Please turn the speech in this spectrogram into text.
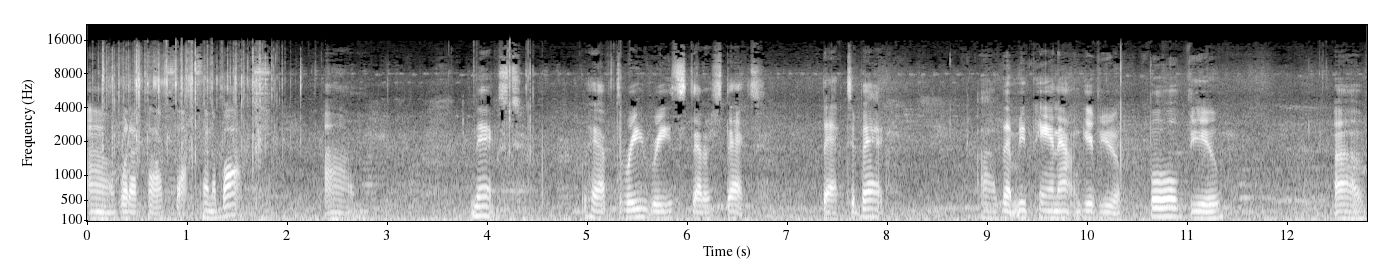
Uh, what I call socks in a box. Um, next, we have three wreaths that are stacked back to back. Uh, let me pan out and give you a full view of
